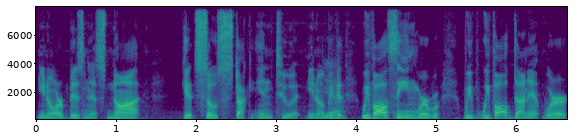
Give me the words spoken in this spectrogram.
you know, or business, not get so stuck into it, you know, Yeah. because we've all seen where we've we've all done it where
